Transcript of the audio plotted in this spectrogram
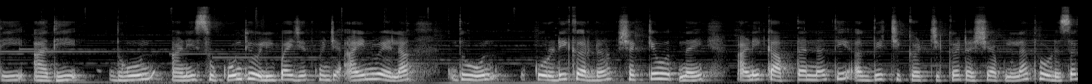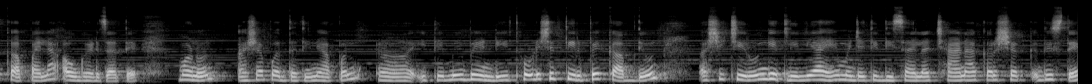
ती आधी धुवून आणि सुकून ठेवली पाहिजेत. म्हणजे ऐन वेळेला धुवून कोरडी करणं शक्य होत नाही आणि कापताना ती अगदी चिकट चिकट अशी आपल्याला थोडंसं कापायला अवघड जाते. म्हणून अशा पद्धतीने आपण इथे मी भेंडी थोडेसे तिरपे काप देऊन अशी चिरून घेतलेली आहे म्हणजे ती दिसायला छान आकर्षक दिसते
